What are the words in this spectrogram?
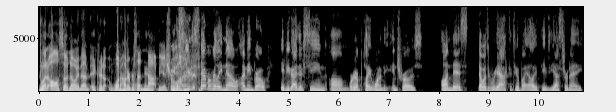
But also knowing them, it could 100% not be a You troll. just, you just never really know. I mean, bro, if you guys have seen, um, we're gonna play one of the intros on this that was reacted to by LA Thieves yesterday.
